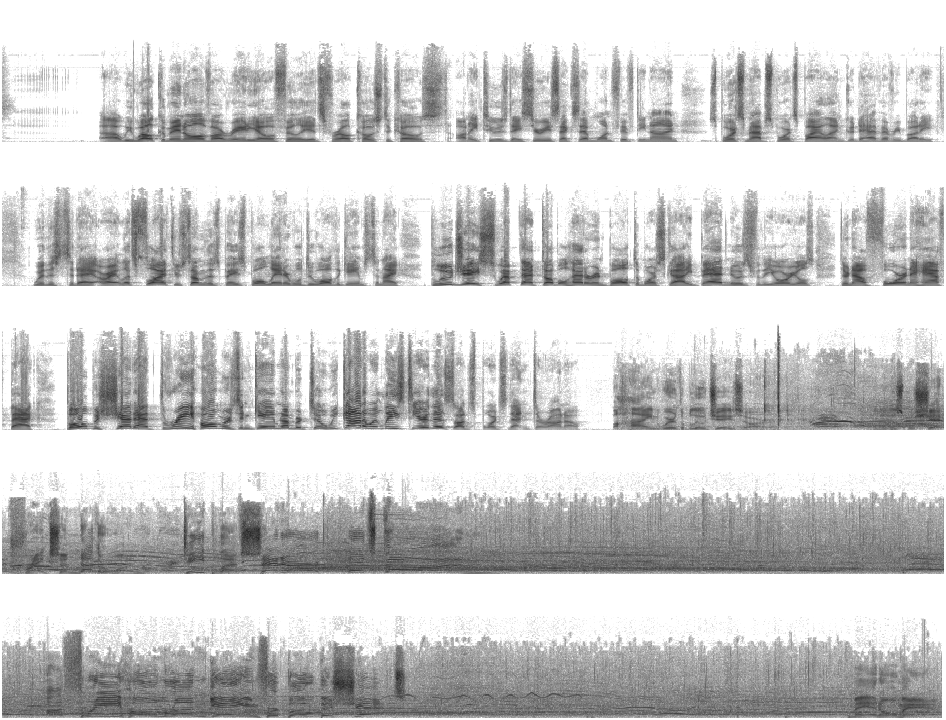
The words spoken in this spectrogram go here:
Uh, we welcome in all of our radio affiliates for El Coast to Coast on a Tuesday, Sirius XM 159, Sports Map, Sports Byline. Good to have everybody with us today. All right, let's fly through some of this baseball. Later, we'll do all the games tonight. Blue Jays swept that doubleheader in Baltimore, Scotty. Bad news for the Orioles. They're now four and a half back. Bo Bichette had three homers in game number two. We got to at least hear this on Sportsnet in Toronto. behind where the Blue Jays are. As Bichette cranks another one. Deep left center. It's gone! A three home run game for Bo Bichette. Man, oh man.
